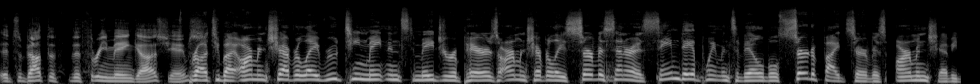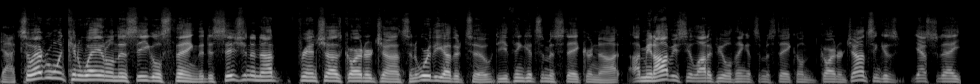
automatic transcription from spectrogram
it's about the the three main guys, James. Brought to you by Armin Chevrolet. Routine maintenance to major repairs. Armin Chevrolet's service center has same day appointments available. Certified service. ArminChevy.com. So everyone can weigh in on this Eagles thing. The decision to not franchise Gardner Johnson or the other two. Do you think it's a mistake or not? I mean, obviously, a lot of people think it's a mistake on Gardner Johnson because yesterday,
